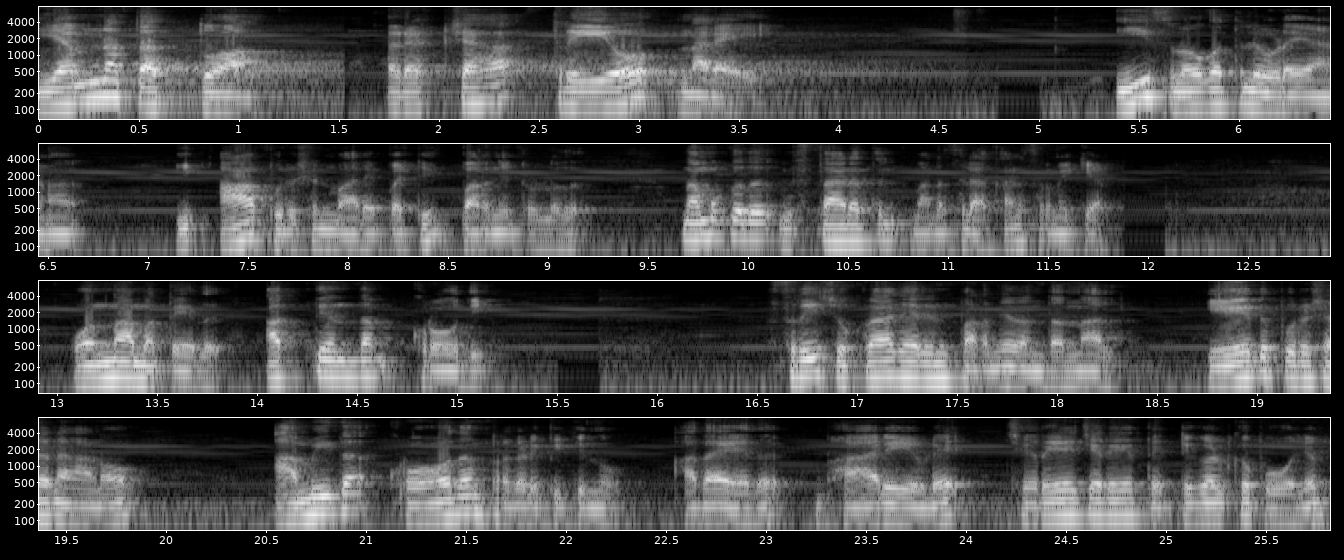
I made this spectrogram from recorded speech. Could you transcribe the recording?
യംന തത്വ. രക്ഷ സ്ത്രീയോ നരൈ. ഈ ശ്ലോകത്തിലൂടെയാണ് ഈ ആ പുരുഷന്മാരെ പറ്റി പറഞ്ഞിട്ടുള്ളത്. നമുക്കത് വിസ്താരത്തിൽ മനസ്സിലാക്കാൻ ശ്രമിക്കാം. ഒന്നാമത്തേത് അത്യന്തം ക്രോധി. ശ്രീ ശുക്രാചാര്യൻ പറഞ്ഞതെന്തെന്നാൽ ഏത് പുരുഷനാണോ അമിത ക്രോധം പ്രകടിപ്പിക്കുന്നു അതായത് ഭാര്യയുടെ ചെറിയ ചെറിയ തെറ്റുകൾക്ക് പോലും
